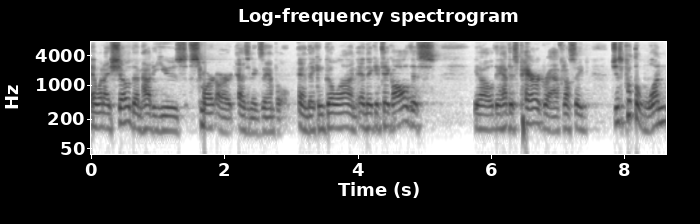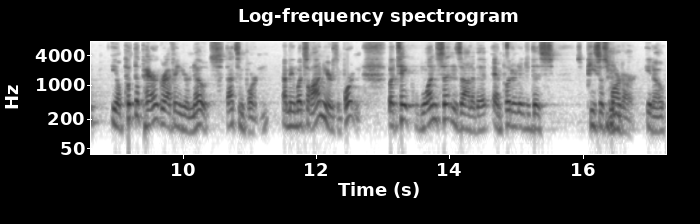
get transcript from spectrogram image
And when i show them how to use smart art as an example and they can go on and they can take all this you know they have this paragraph and i'll say just put the one you know put the paragraph in your notes. That's important. I mean what's on here is important. But take one sentence out of it and put it into this piece of smart mm-hmm. art you know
